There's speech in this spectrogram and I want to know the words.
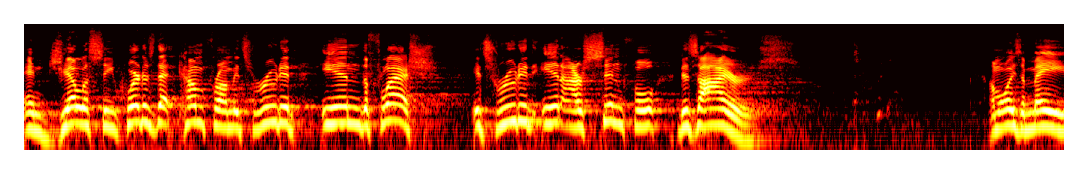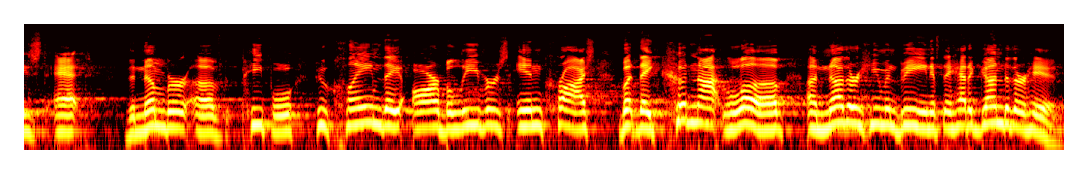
and jealousy, where does that come from? It's rooted in the flesh, it's rooted in our sinful desires. I'm always amazed at the number of people who claim they are believers in Christ, but they could not love another human being if they had a gun to their head.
